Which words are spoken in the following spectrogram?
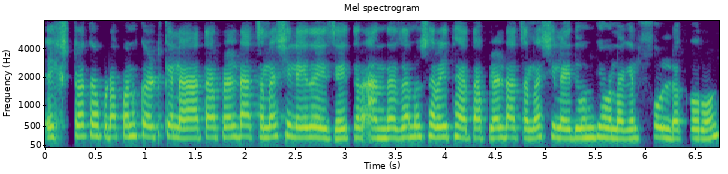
एक्स्ट्रा कपडा पण कट केला. आता आपल्याला डाचाला शिलाई द्यायचंय तर अंदाजानुसार इथं आता आपल्याला डाचाला शिलाई देऊन घ्यावं लागेल फोल्ड करून.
